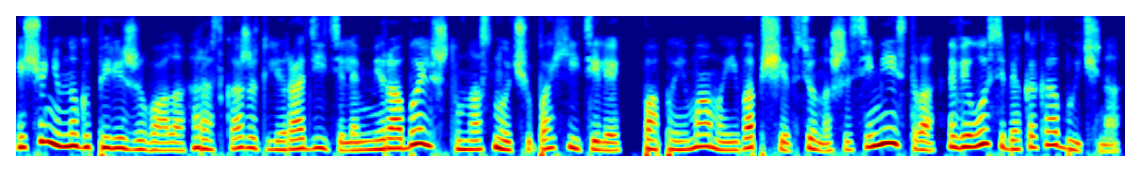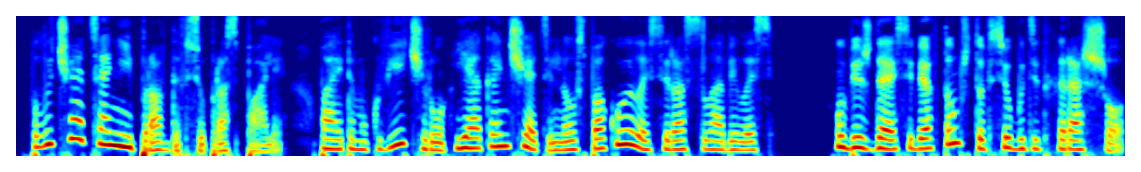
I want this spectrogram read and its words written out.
Еще немного переживала, расскажет ли родителям Мирабель, что нас ночью похитили. Папа и мама и вообще все наше семейство вело себя как обычно. Получается, они и правда все проспали. Поэтому к вечеру я окончательно успокоилась и расслабилась, убеждая себя в том, что все будет хорошо.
